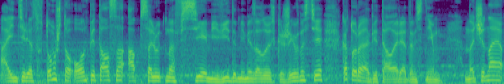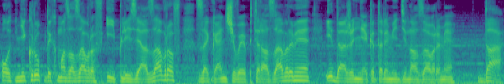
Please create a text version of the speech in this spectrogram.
А интерес в том, что он питался абсолютно всеми видами мезозойской живности, которая обитала рядом с ним. Начиная от некрупных мозазавров и плезиозавров, заканчивая птерозаврами и даже некоторыми динозаврами. Да,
